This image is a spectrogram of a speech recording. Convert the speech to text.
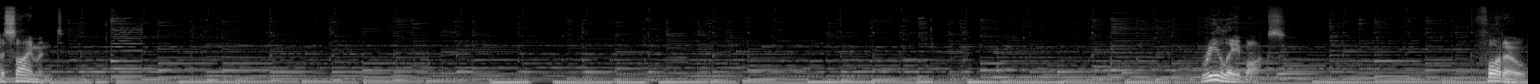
Assignment. Relay box. Photo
